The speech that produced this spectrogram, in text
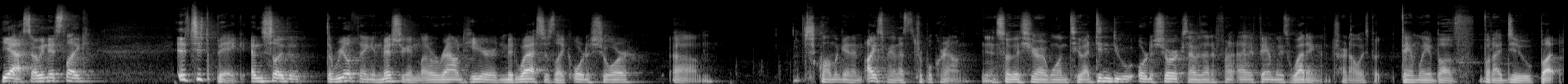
Yeah, so I mean, it's like it's just big, and so the the real thing in Michigan, like around here in Midwest, is like Ore to Shore, um, Chequamegon, and Iceman. That's the Triple Crown. Yeah. And so this year I won two. I didn't do Ore to Shore because I was at a, friend, at a family's wedding. I try to always put family above what I do, but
